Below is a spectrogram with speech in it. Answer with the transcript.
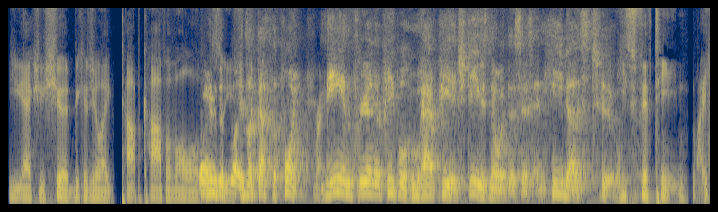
you actually should because you're like top cop of all of Well, us. So the. It's like that's the point. Right. Me and three other people who have PhDs know what this is, and he does too. he's 15. Like,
